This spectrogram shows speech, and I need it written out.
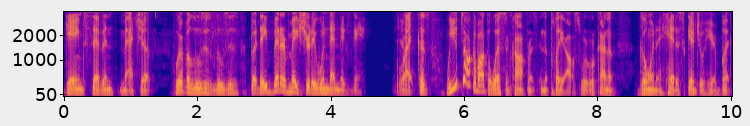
game seven matchup. Whoever loses loses, but they better make sure they win that next game, right? Because when you talk about the Western Conference and the playoffs, we're, we're kind of going ahead of schedule here. But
